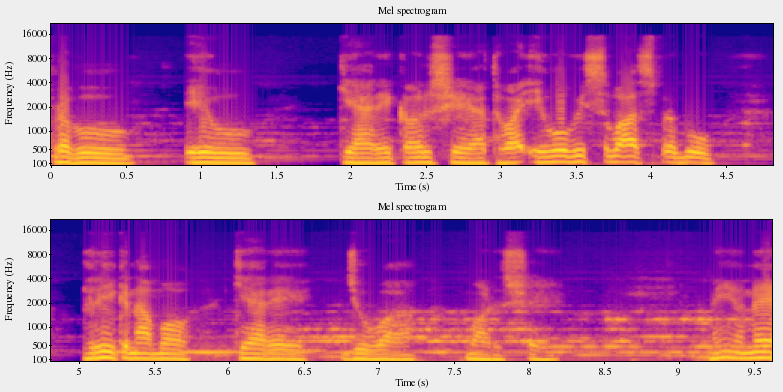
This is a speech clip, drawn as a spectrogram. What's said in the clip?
પ્રભુ એવું ક્યારે કરશે અથવા એવો વિશ્વાસ પ્રભુ દરેકનામાં ક્યારે જોવા મળશે? નહીં, અને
